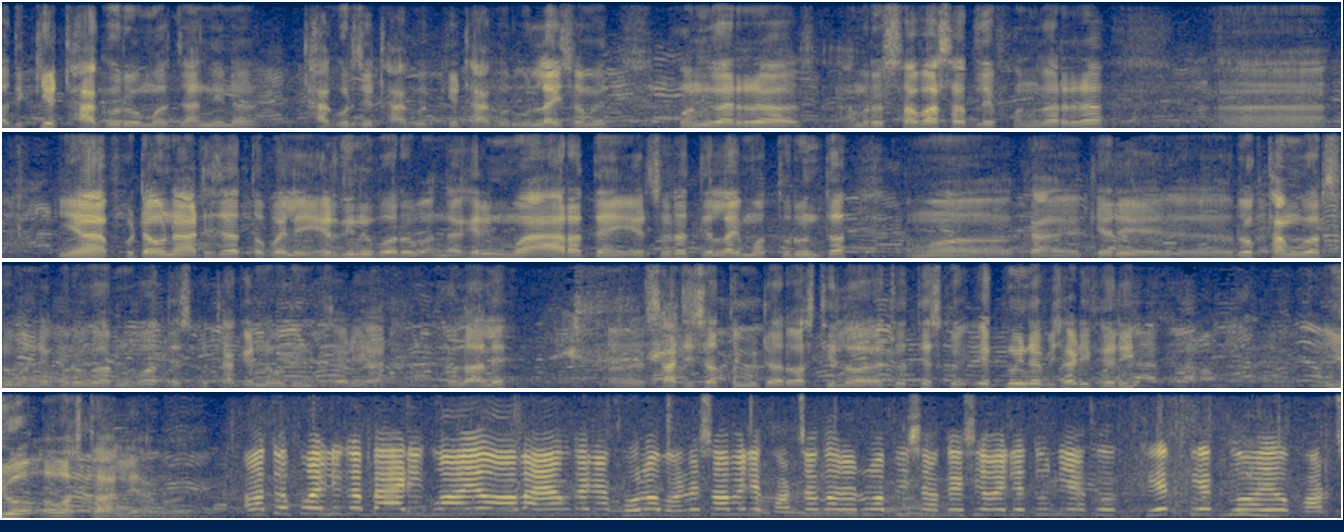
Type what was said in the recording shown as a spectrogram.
अधि के ठाकुर हो म जान्दिनँ। ठाकुर चाहिँ ठाकुर के ठाकुर उसलाई समेत फोन गरेर हाम्रो सभासदले फोन गरेर यहाँ फुटाउन आँटेछ तपाईँले हेरिदिनु पऱ्यो भन्दाखेरि म आएर त्यहाँ हेर्छु र त्यसलाई म तुरुन्त म के अरे रोकथाम गर्छु भन्ने कुरो गर्नुभयो। त्यसको ठ्याक्कै नौ दिन पछाडि खोलाले साठी सत्तर मिटर अस्ति लगेको थियो। त्यसको एक महिना पछाडि फेरि यो अवस्था ल्याएको त पहिलेको बाढी गयो अब आउँदैन खोलो भनेर सबैले खर्च गरेर रोपिसकेपछि अहिले दुनियाँको खेत खेत गयो खर्च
